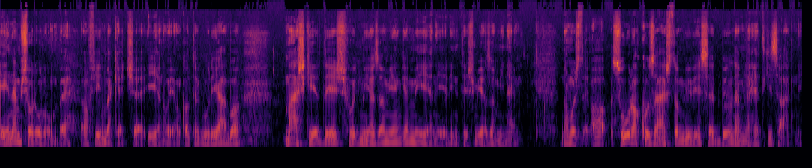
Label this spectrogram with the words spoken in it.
én nem sorolom be a filmeket se ilyen-olyan kategóriába. Más kérdés, hogy mi az, ami engem mélyen érint, és mi az, ami nem. Na most a szórakozást a művészetből nem lehet kizárni.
